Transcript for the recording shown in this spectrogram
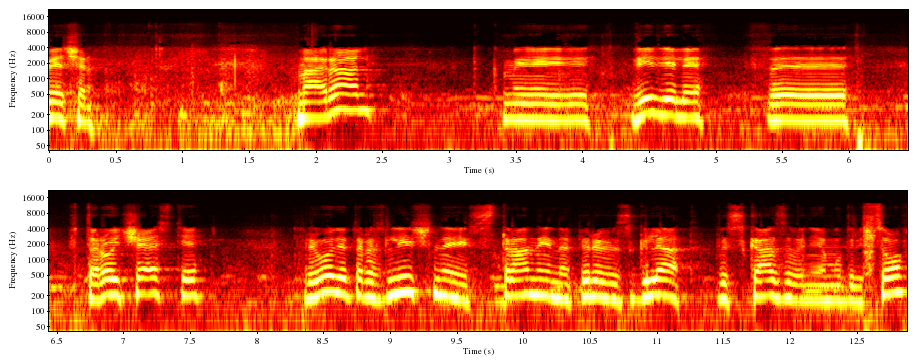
вечер. Мораль, как мы видели в второй части, приводит различные странные, на первый взгляд, высказывания мудрецов,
